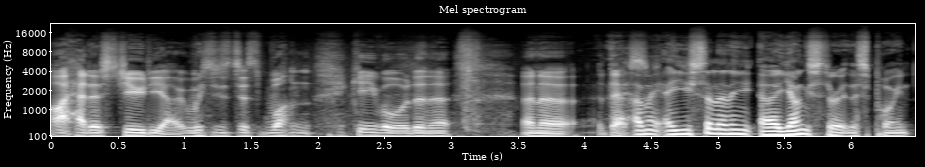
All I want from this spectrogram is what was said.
I had a studio, which is just one keyboard and a and a desk. I mean, are you still a, a youngster at this point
